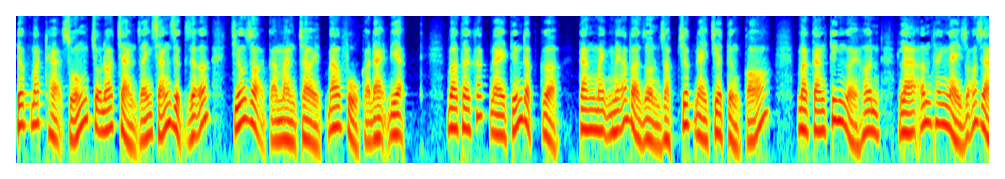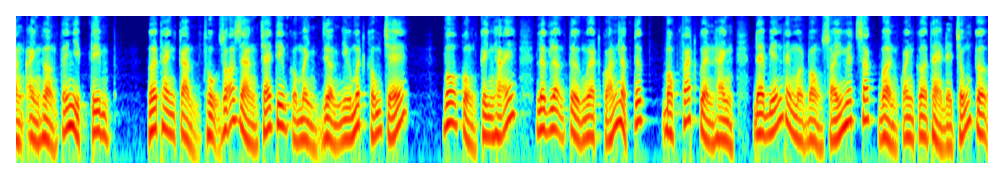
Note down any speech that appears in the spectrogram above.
Chớp mắt hạ xuống, chỗ đó tràn ra ánh sáng rực rỡ, chiếu rọi cả màn trời, bao phủ cả đại địa. Vào thời khắc này tiếng đập cửa càng mạnh mẽ và dồn dập trước này chưa từng có, mà càng kinh người hơn là âm thanh này rõ ràng ảnh hưởng tới nhịp tim. Hứa thành cảm thụ rõ ràng trái tim của mình dường như mất khống chế. Vô cùng kinh hãi, lực lượng tử nguyệt quán lập tức bộc phát quyền hành để biến thành một vòng xoáy huyết sắc vờn quanh cơ thể để chống cự,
